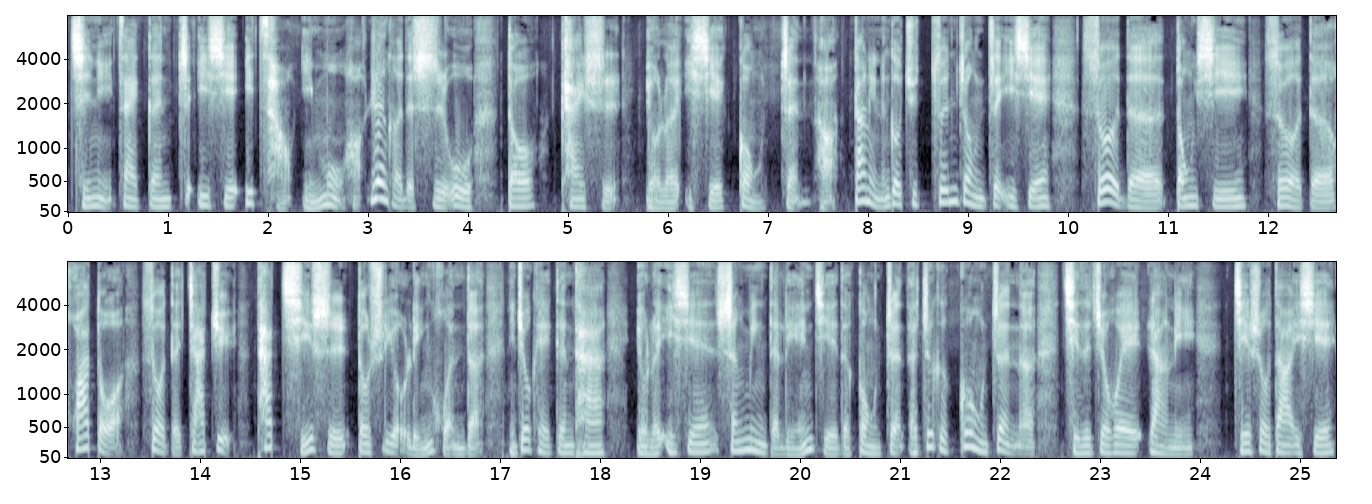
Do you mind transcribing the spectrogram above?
其实你在跟这一些一草一木，哈，任何的事物都开始。有了一些共振，哈。当你能够去尊重这一些所有的东西、所有的花朵、所有的家具，它其实都是有灵魂的，你就可以跟它有了一些生命的连接的共振，而这个共振呢，其实就会让你。接受到一些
